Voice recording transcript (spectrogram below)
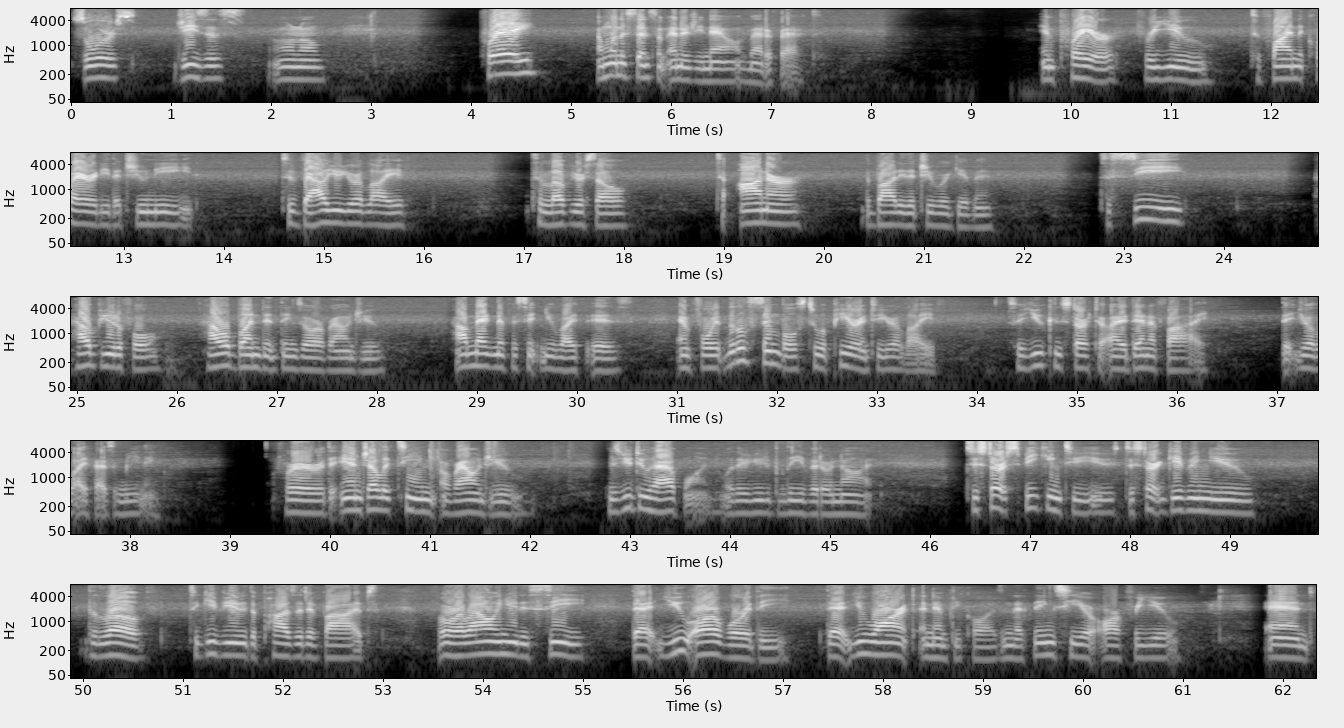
Source, Jesus, I don't know. Pray. I'm going to send some energy now, matter of fact. In prayer for you to find the clarity that you need to value your life, to love yourself, to honor the body that you were given, to see how beautiful how abundant things are around you, how magnificent your life is, and for little symbols to appear into your life so you can start to identify that your life has a meaning. For the angelic team around you, because you do have one, whether you believe it or not, to start speaking to you, to start giving you the love, to give you the positive vibes, for allowing you to see that you are worthy, that you aren't an empty cause, and that things here are for you. And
